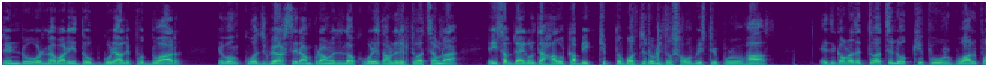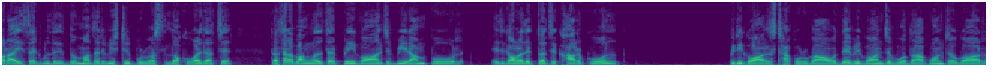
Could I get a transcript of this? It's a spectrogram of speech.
টেন্ডু ওল্ডাবাড়ি ধূপগুড়ি, আলিপুরদুয়ার এবং কোচবিহার, শ্রীরামপুর আমরা যদি লক্ষ্য করি তাহলে দেখতে পাচ্ছি আমরা এই সব জায়গাগুলোতে হালকা বিক্ষিপ্ত বজ্র বিদ্যুৎ সহ বৃষ্টির পূর্বাভাস। এদিকে আমরা দেখতে পাচ্ছি লক্ষ্মীপুর, গোয়ালপাড়া এই সাইডগুলোতে কিন্তু মাঝারি বৃষ্টির পূর্বাভাস লক্ষ্য করা যাচ্ছে। তাছাড়া বাংলাদেশের প্রিগঞ্জ, বিরামপুর, এদিকে আমরা দেখতে পাচ্ছি খারকোল পীরগঞ্জ, ঠাকুরগাঁও, দেবীগঞ্জ, বোদা, পঞ্চগড়,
